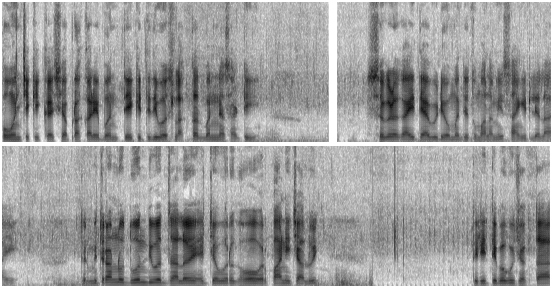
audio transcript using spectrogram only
पवनचक्की कशा प्रकारे बनते किती दिवस लागतात बनण्यासाठी सगळं काही त्या व्हिडिओमध्ये तुम्हाला मी सांगितलेलं आहे. तर मित्रांनो दोन दिवस झालं ह्याच्यावर गव्हावर पाणी चालू आहे. तरी ते बघू शकता.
